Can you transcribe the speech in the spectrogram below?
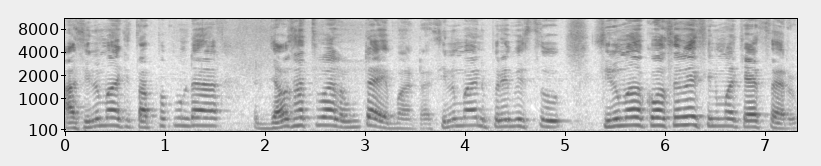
ఆ సినిమాకి తప్పకుండా జవసత్వాలు ఉంటాయి అన్నమాట సినిమాని ప్రేమిస్తూ సినిమా కోసమే సినిమా చేస్తారు.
